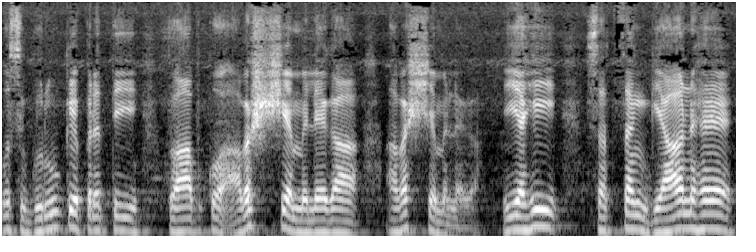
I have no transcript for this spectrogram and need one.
उस गुरु के प्रति तो आपको अवश्य मिलेगा अवश्य मिलेगा। यही सत्संग ज्ञान है।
